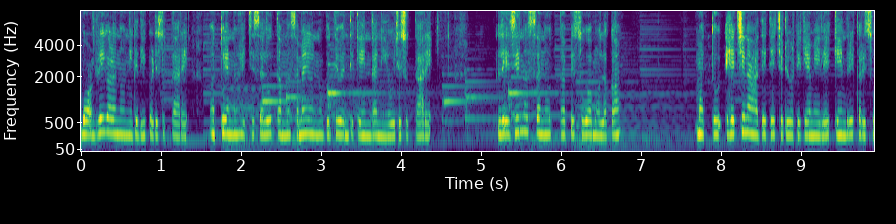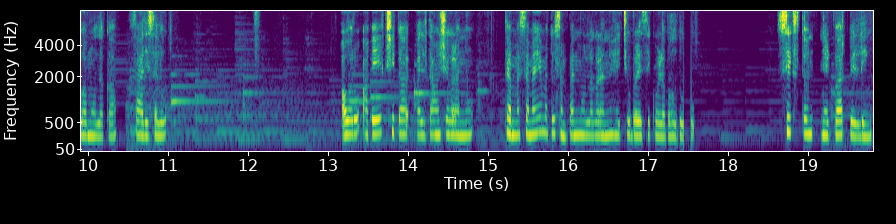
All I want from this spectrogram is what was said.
ಬೌಂಡ್ರಿಗಳನ್ನು ನಿಗದಿಪಡಿಸುತ್ತಾರೆ ಮತ್ತು ಅನ್ನು ಹೆಚ್ಚಿಸಲು ತಮ್ಮ ಸಮಯವನ್ನು ಬುದ್ಧಿವಂತಿಕೆಯಿಂದ ನಿಯೋಜಿಸುತ್ತಾರೆ. ಲೇಜಿನೆಸ್ ಅನ್ನು ತಪ್ಪಿಸುವ ಮೂಲಕ ಮತ್ತು ಹೆಚ್ಚಿನ ಆದ್ಯತೆ ಚಟುವಟಿಕೆಯ ಮೇಲೆ ಕೇಂದ್ರೀಕರಿಸುವ ಮೂಲಕ ಸಾಧಿಸಲು ಅವರು ಅಪೇಕ್ಷಿತ ಫಲಿತಾಂಶಗಳನ್ನು ತಮ್ಮ ಸಮಯ ಮತ್ತು ಸಂಪನ್ಮೂಲಗಳನ್ನು ಹೆಚ್ಚು ಬಳಸಿಕೊಳ್ಳಬಹುದು. ಸಿಕ್ಸ್ತ್ ನೆಟ್ವರ್ಕ್ ಬಿಲ್ಡಿಂಗ್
